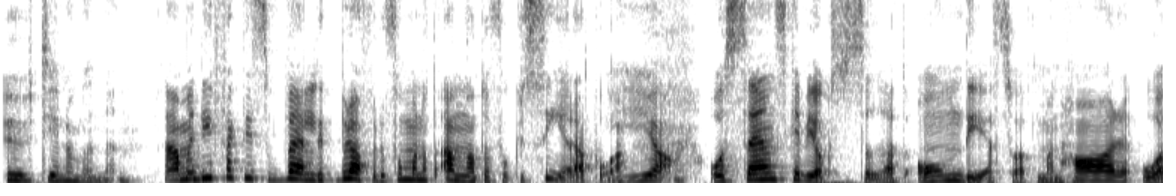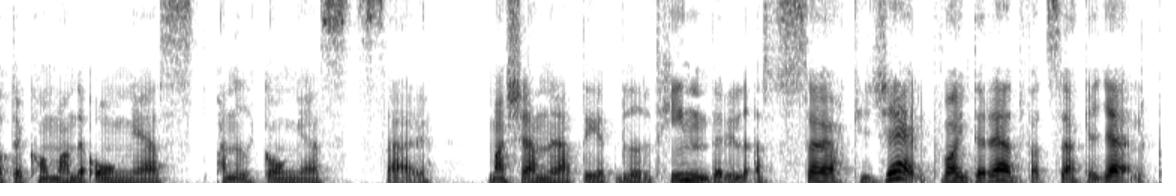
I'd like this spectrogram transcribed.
Ut genom munnen. Ja men det är faktiskt väldigt bra för då får man något annat att fokusera på. Ja. Och sen ska vi också säga att om det är så att man har återkommande ångest, panikångest, så här, man känner att det blir ett hinder, alltså sök hjälp. Var inte rädd för att söka hjälp.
